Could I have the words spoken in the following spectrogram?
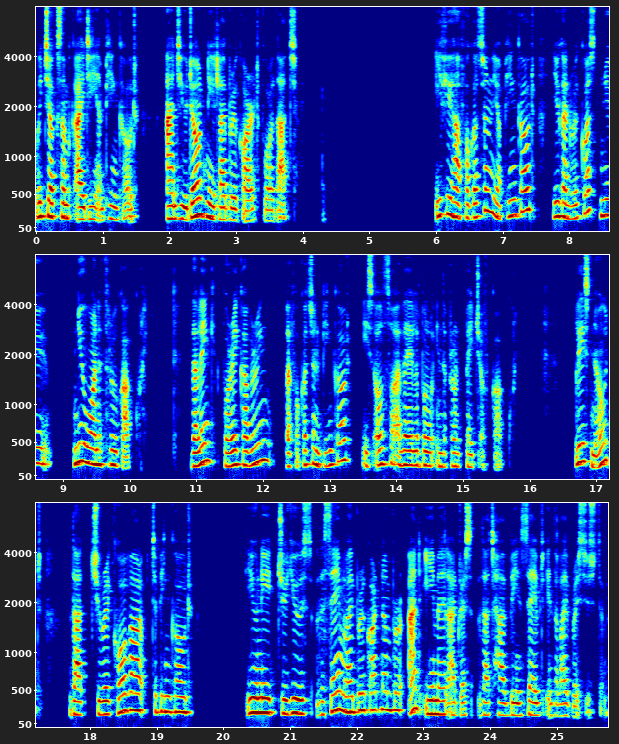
with your Xamk ID and PIN code, and you don't need library card for that. If you have forgotten your PIN code, you can request new, new one through Kaakkuri. The link for recovering a forgotten PIN code is also available in the front page of Kaakkuri. Please note that to recover the PIN code, you need to use the same library card number and email address that have been saved in the library system.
